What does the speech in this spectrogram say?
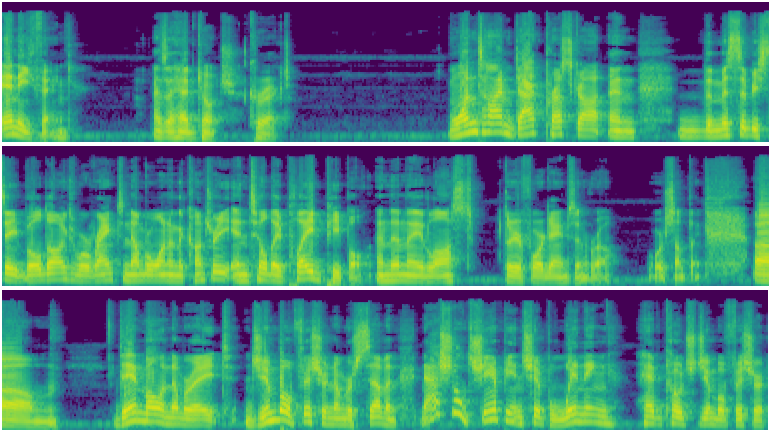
anything as a head coach. Correct. One time, Dak Prescott and the Mississippi State Bulldogs were ranked number one in the country until they played people, and then they lost three or four games in a row or something. Um, Dan Mullen, number eight. Jimbo Fisher, number seven. National championship winning head coach Jimbo Fisher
